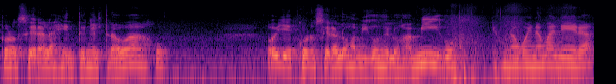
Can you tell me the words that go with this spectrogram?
conocer a la gente en el trabajo, Oye, conocer a los amigos de los amigos es una buena manera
